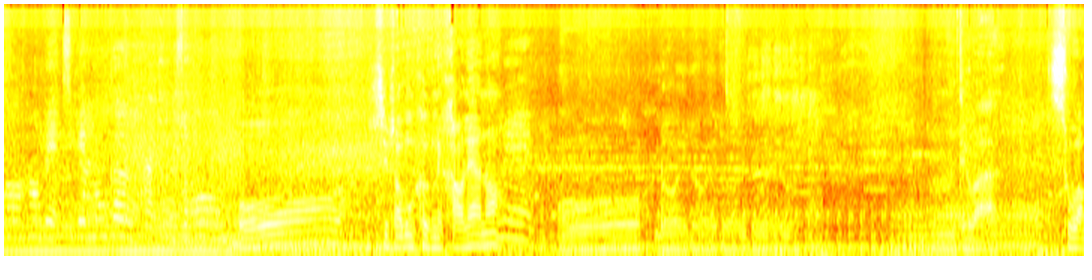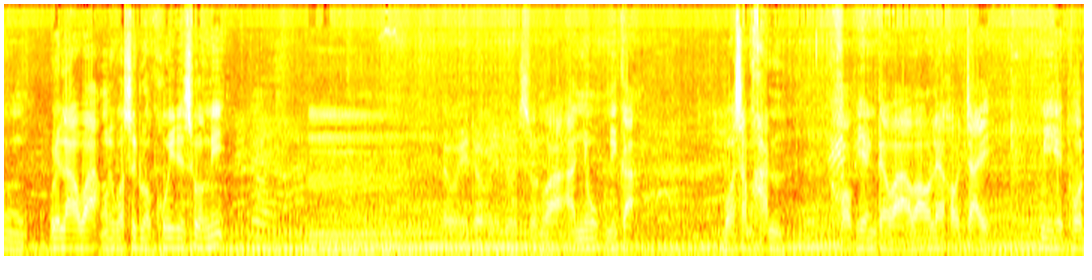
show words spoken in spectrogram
พอเฮาเบรกสิบเอ็ดโมงครึ่งพักหนึ่งชั่วโมงโอ้12โมงครึ่งนี่เข้าแล้วเนาะ แม่นโอ้ โดยโดยโดยโดยโดยอืมถือว่าช่วงเวลาว่างหรือว่าสะดวกคุยในช่วงนี้ โดยอืมโดยโดยโดยส่วนว่าอายุนี่ก็บ่สำคัญ ขอเพียงแต่ว่าเว้าแล้วเข้าใจมีเหตุผล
